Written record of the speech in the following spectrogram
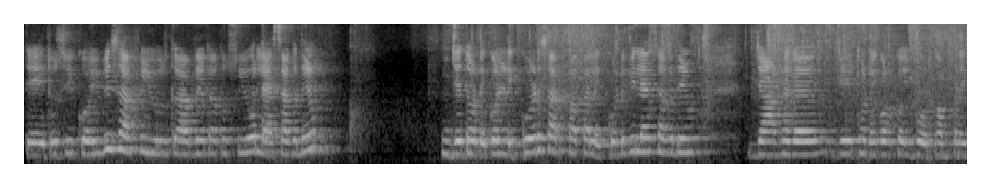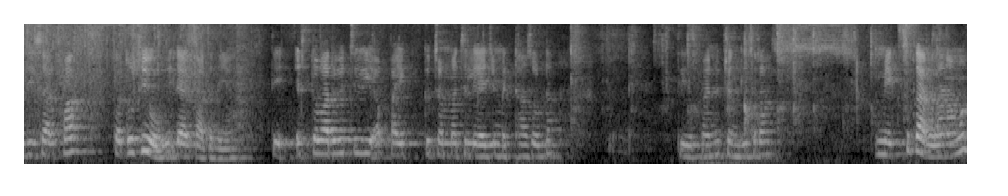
ਤੇ ਤੁਸੀਂ ਕੋਈ ਵੀ ਸਰਫ ਯੂਜ਼ ਕਰਦੇ ਹੋ ਤਾਂ ਤੁਸੀਂ ਉਹ ਲੈ ਸਕਦੇ ਹੋ। ਜੇ ਤੁਹਾਡੇ ਕੋਲ ਲਿਕੁਇਡ ਸਰਫ ਆ ਤਾਂ ਲਿਕੁਇਡ ਵੀ ਲੈ ਸਕਦੇ ਹੋ। ਜਾਂ ਫਿਰ ਜੇ ਤੁਹਾਡੇ ਕੋਲ ਕੋਈ ਹੋਰ ਕੰਪਨੀ ਦੀ ਸਰਫ ਆ, ਤਾਂ ਤੁਸੀਂ ਉਹ ਵੀ ਲੈ ਸਕਦੇ ਹੋ ਅਤੇ ਇਸ ਤੋਂ ਬਾਅਦ ਵਿੱਚ ਜੀ ਆਪਾਂ ਇੱਕ ਚਮਚ ਲਿਆ ਜੀ ਮਿੱਠਾ ਸੋਡਾ। ਅਤੇ ਆਪਾਂ ਇਹਨੂੰ ਚੰਗੀ ਤਰ੍ਹਾਂ ਮਿਕਸ ਕਰ ਲੈਣਾ ਵਾ।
